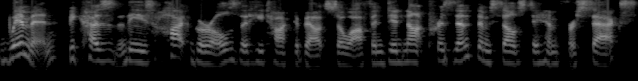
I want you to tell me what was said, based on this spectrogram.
women because these hot girls that he talked about so often did not present themselves to him for sex.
